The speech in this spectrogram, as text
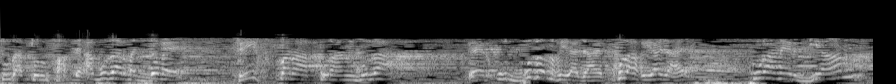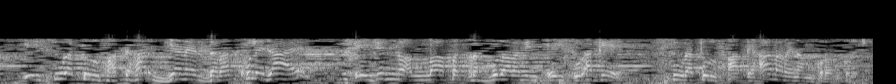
সুরাতুল ফাতেহা বোঝার মাধ্যমে কোরআন বোঝা এর উদ্বোধন হইয়া যায়, খোলা হইয়া যায়, কোরআনের জ্ঞান এই সুরাতুল ফাতেহার জ্ঞানের দ্বারা খুলে যায় এই জন্য আল্লাহ ফকরাবুল এই সুরাকে সুরাতুল ফাতেহা নামে নামকরণ করেছেন।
